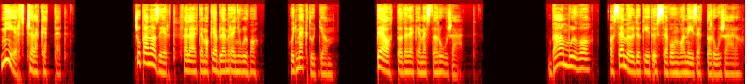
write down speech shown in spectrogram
Miért cselekedted? Csupán azért feleltem a keblemre nyúlva, hogy megtudjam. Te adtad nekem ezt a rózsát. Bámulva, a szemöldökét összevonva nézett a rózsára.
